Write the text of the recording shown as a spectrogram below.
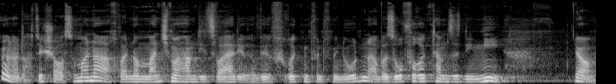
Ja, dann dachte ich, schaust du mal nach, weil nur manchmal haben die zwei halt ihre verrückten fünf Minuten, aber so verrückt haben sie die nie. Ja,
